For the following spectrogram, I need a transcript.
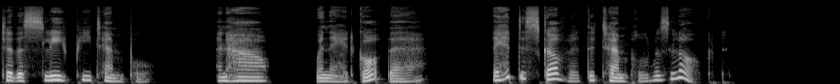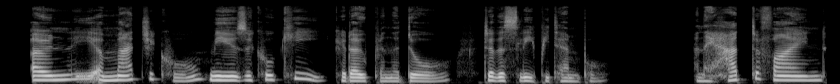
to the Sleepy Temple and how, when they had got there, they had discovered the temple was locked. Only a magical musical key could open the door to the Sleepy Temple, and they had to find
